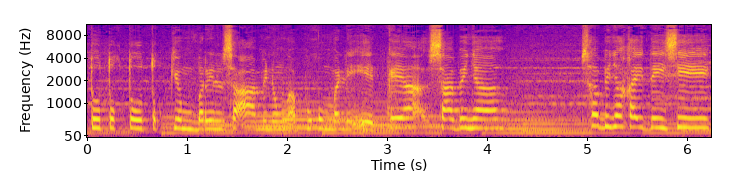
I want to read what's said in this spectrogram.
tutok-tutok yung baril sa amin nung apo kong maliit. Kaya sabi niya, sabi niya kay Daisy,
